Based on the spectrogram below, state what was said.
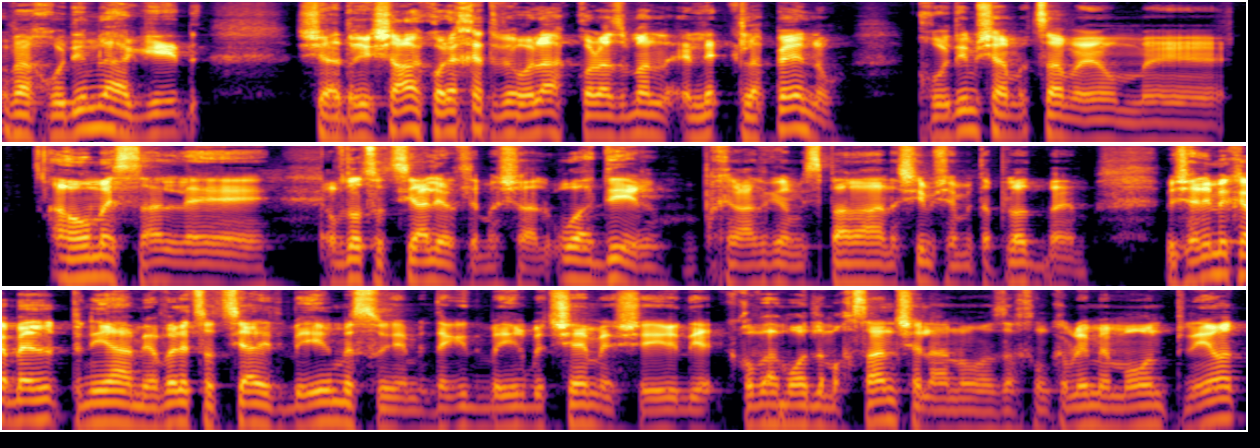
ואנחנו יודעים להגיד שהדרישה רק הולכת ועולה כל הזמן כלפינו אנחנו יודעים שהמצב היום. אה, העומס על uh, עובדות סוציאליות למשל הוא אדיר מבחינת גם מספר האנשים שמטפלות בהם. וכשאני מקבל פנייה מעובדת סוציאלית בעיר מסוימת נגיד בעיר בית שמש שהיא קרובה מאוד למחסן שלנו אז אנחנו מקבלים המון פניות.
